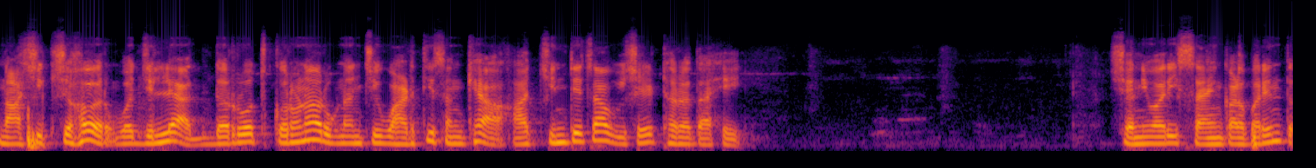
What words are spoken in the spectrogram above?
नाशिक शहर व जिल्ह्यात दररोज करोना रुग्णांची वाढती संख्या हा चिंतेचा विषय ठरत आहे. शनिवारी सायंकाळपर्यंत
